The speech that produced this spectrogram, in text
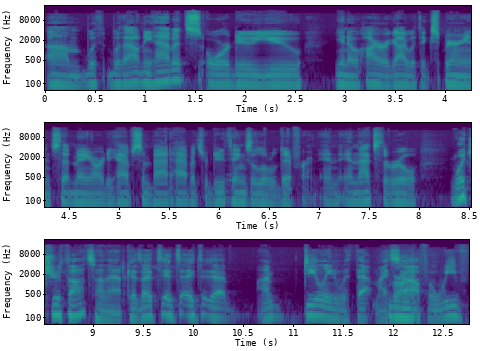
um, with without any habits, or do you you know hire a guy with experience that may already have some bad habits or do things a little different? And and that's the real. What's your thoughts on that? Because it's it's, it's uh, I'm dealing with that myself, Right. and we've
